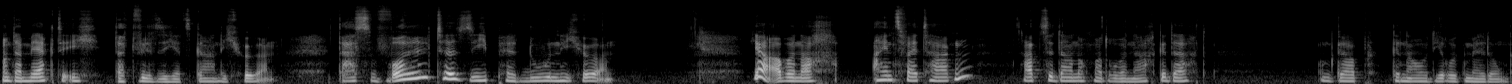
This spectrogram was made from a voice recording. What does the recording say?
und da merkte ich, das will sie jetzt gar nicht hören. Das wollte sie per Du nicht hören. Ja, aber nach ein, zwei Tagen hat sie da nochmal drüber nachgedacht und gab genau die Rückmeldung.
